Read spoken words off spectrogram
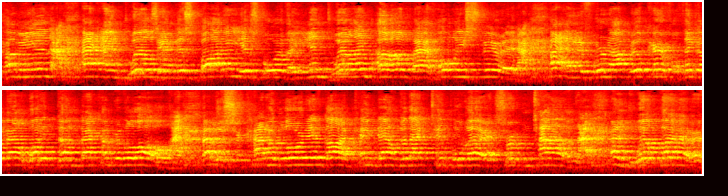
come in and dwells in. This body is for the indwelling of that Holy Spirit. And if we're not real careful, think about what it done back under the law. The Shekinah glory of God came down to that temple there at certain times and dwelt there.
